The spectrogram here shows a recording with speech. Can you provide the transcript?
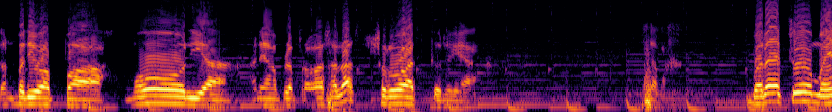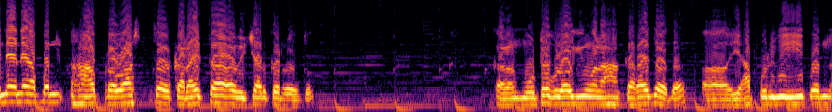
गणपती बाप्पा मोर्या. आणि आपल्या प्रवासाला सुरुवात करूया. चला. बऱ्याच महिन्याने आपण हा प्रवास करायचा विचार करत होतो. कारण मोठं ब्लॉगिंग मला हा करायचा होता. यापूर्वीही पण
